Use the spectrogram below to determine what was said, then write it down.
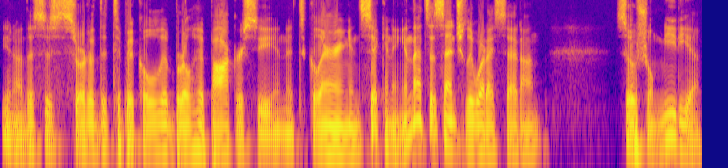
You know, this is sort of the typical liberal hypocrisy, and it's glaring and sickening. And that's essentially what I said on social media.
